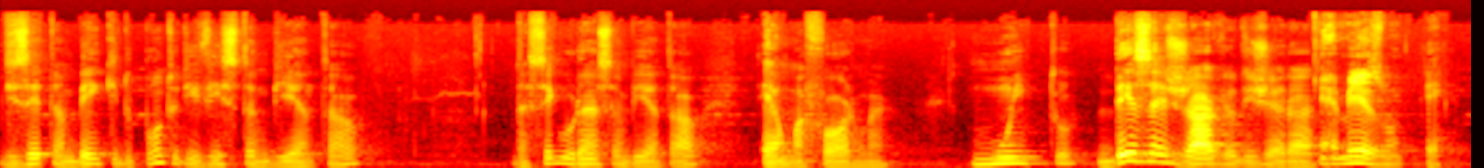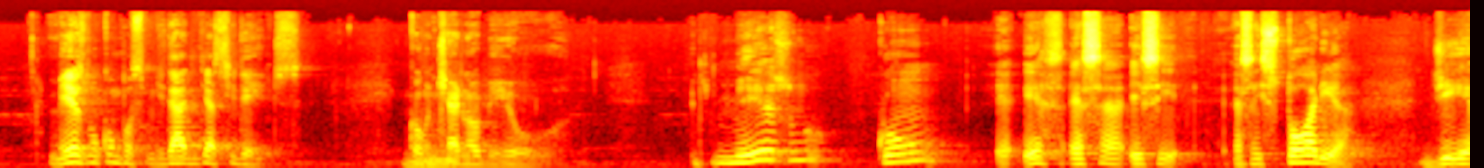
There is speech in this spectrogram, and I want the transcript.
dizer também que do ponto de vista ambiental, da segurança ambiental, é uma forma muito desejável de gerar. É mesmo? É. Mesmo com possibilidade de acidentes, como hum. Chernobyl. Mesmo com essa, esse, essa história de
